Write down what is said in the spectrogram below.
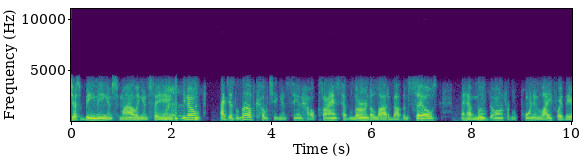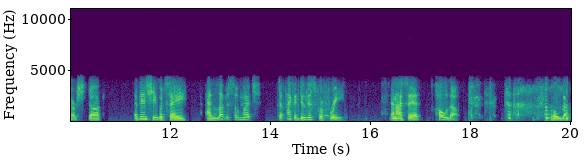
just beaming and smiling and saying, you know, I just love coaching and seeing how clients have learned a lot about themselves and have moved on from a point in life where they are stuck. And then she would say, I love it so much that I could do this for free. And I said, Hold up. Hold up.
